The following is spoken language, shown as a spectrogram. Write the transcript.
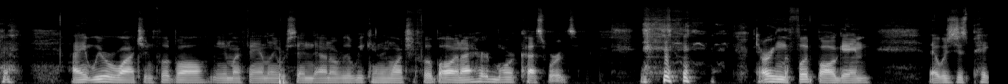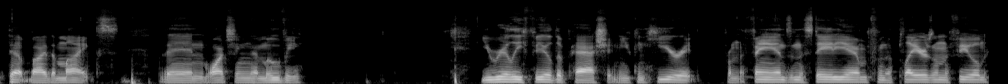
I, we were watching football. Me and my family were sitting down over the weekend and watching football, and I heard more cuss words during the football game that was just picked up by the mics than watching a movie. You really feel the passion. You can hear it from the fans in the stadium, from the players on the field.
